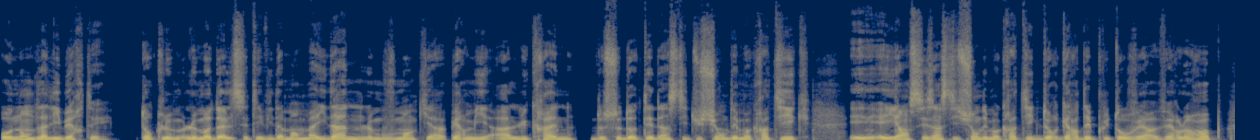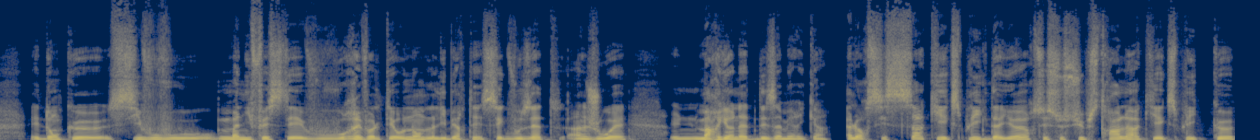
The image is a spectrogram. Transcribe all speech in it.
au nom de la liberté. Donc le, modèle, c'est évidemment Maïdan, le mouvement qui a permis à l'Ukraine de se doter d'institutions démocratiques, et ayant ces institutions démocratiques, de regarder plutôt vers, l'Europe. Et donc, euh, si vous vous manifestez, vous vous révoltez au nom de la liberté, c'est que vous êtes un jouet une marionnette des Américains. Alors c'est ça qui explique d'ailleurs, c'est ce substrat-là qui explique que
